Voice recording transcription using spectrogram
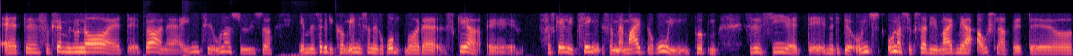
at øh, for eksempel nu, når at øh, børn er inde til undersøgelser, jamen så kan de komme ind i sådan et rum, hvor der sker øh, forskellige ting, som er meget beroligende på dem. Så det vil sige, at øh, når de bliver undersøgt, så er de meget mere afslappet, øh, og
